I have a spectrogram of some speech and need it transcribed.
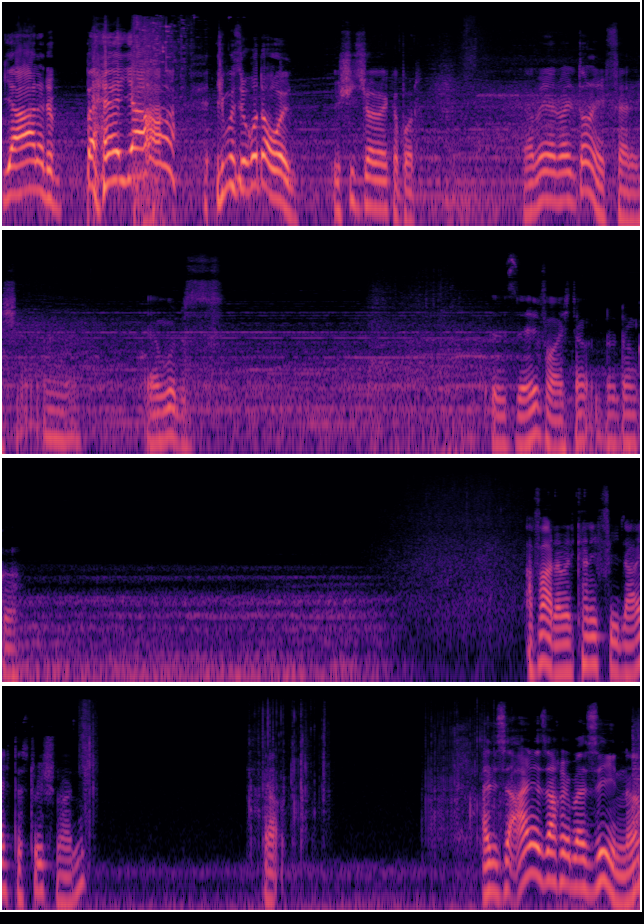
Ja, Leute. Ja! Ich muss sie runterholen. Ich schieße schon weg kaputt. Da bin ich doch nicht fertig. Ja gut, das ist sehr hilfreich. Da, da, danke. Ach warte, damit kann ich vielleicht das durchschneiden. Ja. Also diese eine Sache übersehen, ne?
